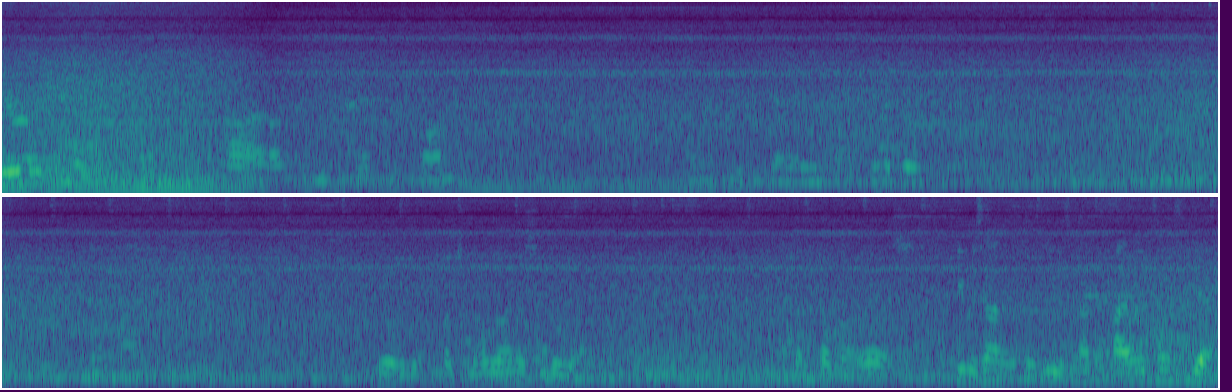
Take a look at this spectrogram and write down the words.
You're a bunch of no runners and do what? Gotta cover our ass. He was on, he was on the highway portion? Yeah.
